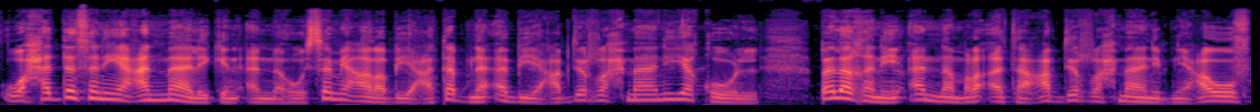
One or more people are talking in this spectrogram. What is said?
وحدثني عن مالك أنه سمع ربيعة بن أبي عبد الرحمن يقول بلغني أن امرأة عبد الرحمن بن عوف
